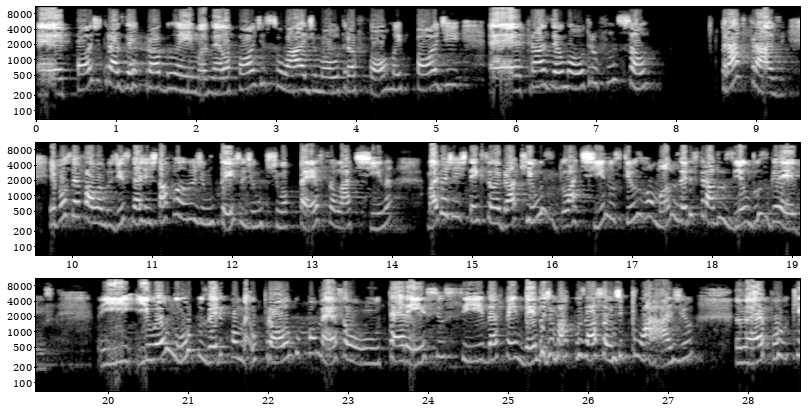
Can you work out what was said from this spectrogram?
é, pode trazer problemas, né? ela pode soar de uma outra forma e pode é, trazer uma outra função para a frase. E você falando disso, né, a gente está falando de um texto, de, um, de, uma peça latina, mas a gente tem que se lembrar que os latinos, que os romanos, eles traduziam dos gregos. E, e o Eunucus, ele come, o prólogo começa o Terêncio se defendendo de uma acusação de plágio, né? Porque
